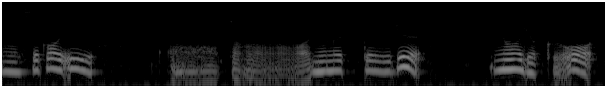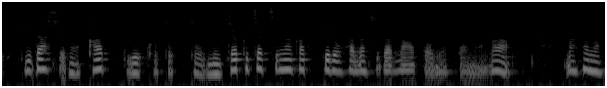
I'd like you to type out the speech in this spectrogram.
えー、すごい、えーと、眠っている能力を引き出すのかっていうこととめちゃくちゃつながってるお話だなと思ったのが、まあ、その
